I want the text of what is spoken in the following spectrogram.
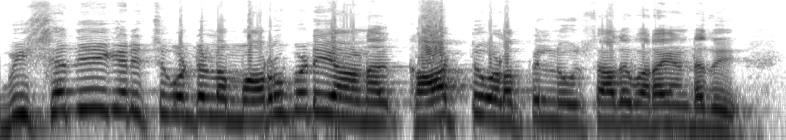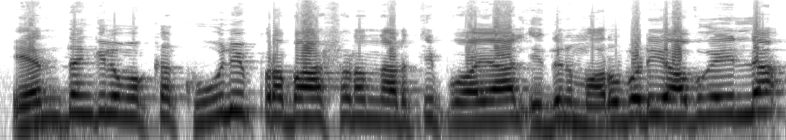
വിശദീകരിച്ചു കൊണ്ടുള്ള മറുപടിയാണ് കാട്ടുവളപ്പിൽ നൗസാദ് പറയേണ്ടത്. എന്തെങ്കിലുമൊക്കെ കൂലി പ്രഭാഷണം നടത്തി പോയാൽ ഇതിന് മറുപടി ആവുകയില്ല.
